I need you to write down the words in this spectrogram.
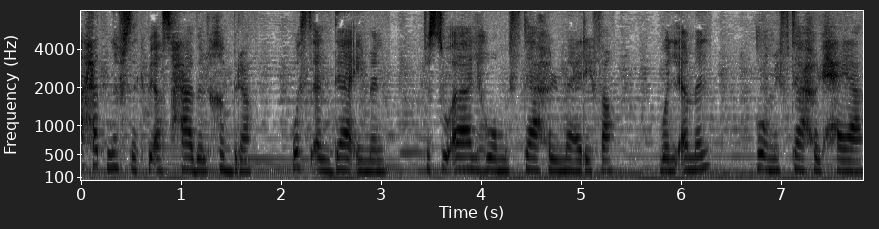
أحط نفسك بأصحاب الخبرة. واسأل دائما. فالسؤال هو مفتاح المعرفة والأمل هو مفتاح الحياة.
